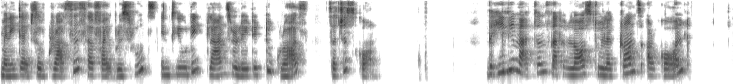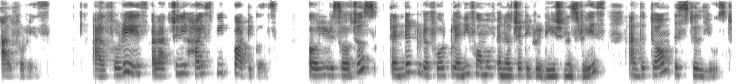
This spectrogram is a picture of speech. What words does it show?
Many types of grasses have fibrous roots, including plants related to grass such as corn. The helium atoms that have lost two electrons are called alpha rays. Alpha rays are actually high-speed particles. Early researchers tended to refer to any form of energetic radiation as rays and the term is still used.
